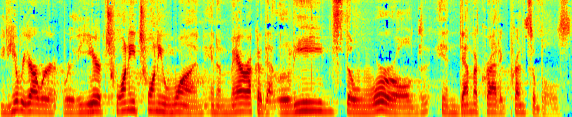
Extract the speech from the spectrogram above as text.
And here we are, we're, we're the year 2021 in America that leads the world in democratic principles.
